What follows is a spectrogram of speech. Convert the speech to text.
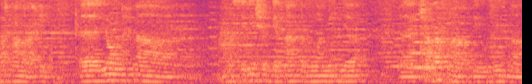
الرحمن الرحيم. آه، اليوم نحن ممثلين شركة ناسا نوال ميديا آه، تشرفنا بوجودنا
